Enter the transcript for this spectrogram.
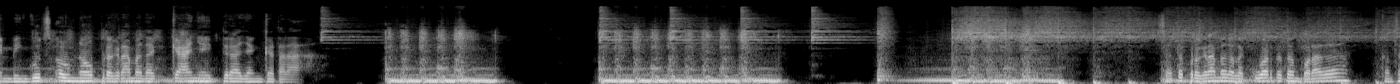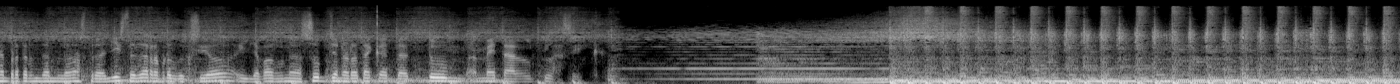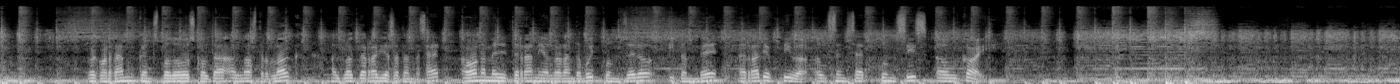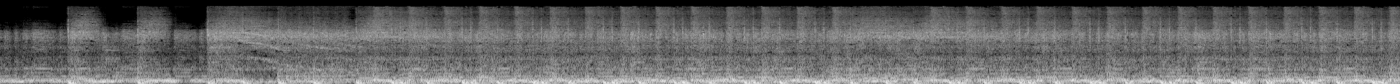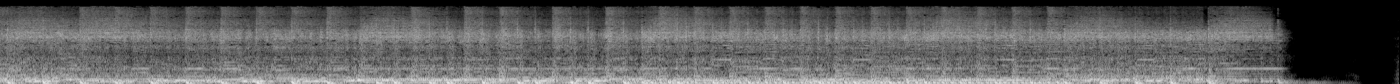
Benvinguts a un nou programa de Canya i Tralla en català. Setè programa de la quarta temporada. Com sempre tindrem la nostra llista de reproducció i llavors una subgeneroteca de Doom Metal clàssic. Recordem que ens podeu escoltar al nostre blog, al blog de Ràdio 77, a Ona Mediterrània al 98.0 i també a Ràdio Activa al 107.6 al COI.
